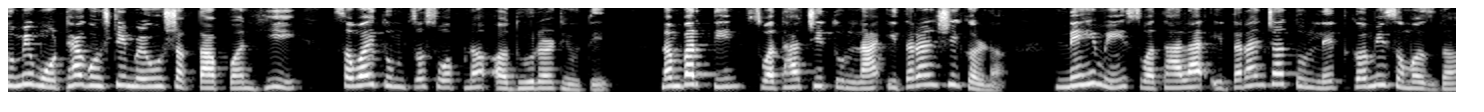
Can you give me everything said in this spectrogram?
तुम्ही मोठ्या गोष्टी मिळवू शकता पण ही सवय तुमचं स्वप्न अधुरं ठेवते. नंबर तीन स्वतःची तुलना इतरांशी करणं. नेहमी स्वतःला इतरांच्या तुलनेत कमी समजणं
